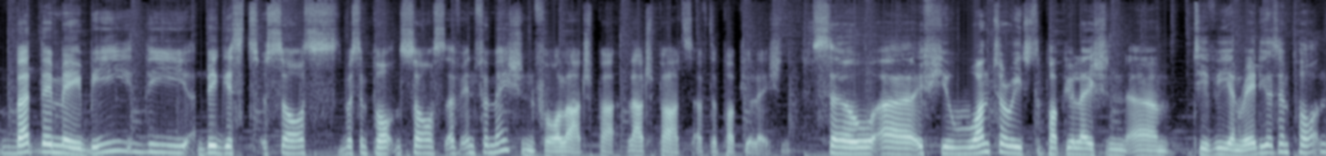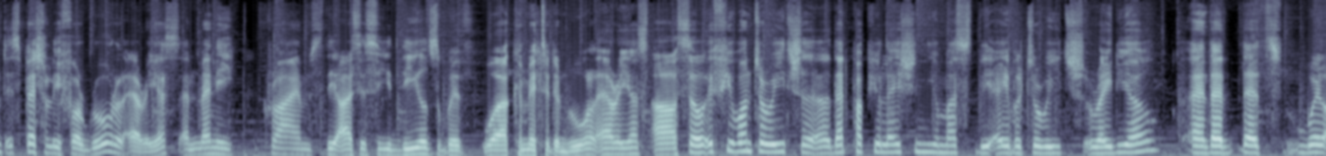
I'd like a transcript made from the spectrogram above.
but they may be the biggest source, most important source of information for large, par- large parts of the population. So, uh, if you want to reach the population, um, TV and radio is important, especially for rural areas, and many crimes the ICC deals with were committed in rural areas. Uh, so if you want to reach uh, that population, you must be able to reach radio, and that that will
